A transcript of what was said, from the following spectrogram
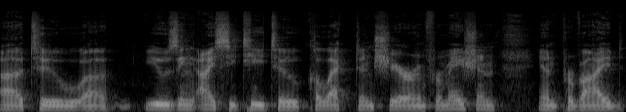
Uh, to uh, using ICT to collect and share information and provide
